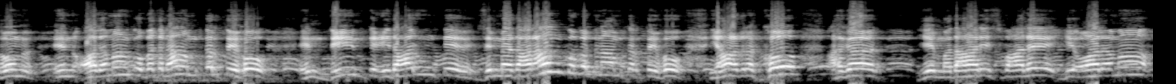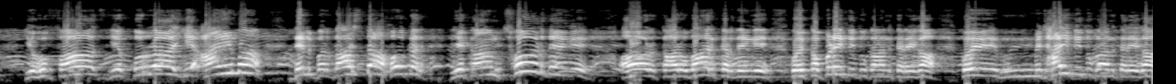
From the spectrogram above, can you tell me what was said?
तुम इन ओलमा को बदनाम करते हो, इन दीन के इदारों के जिम्मेदारान को बदनाम करते हो। याद रखो, अगर ये मदारिस वाले, ये ओलमा ये हुफाज, ये कुर्रा, ये आइमा दिल बर्दाश्ता होकर ये काम छोड़ देंगे और कारोबार कर देंगे। कोई कपड़े की दुकान करेगा, कोई मिठाई की दुकान करेगा,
